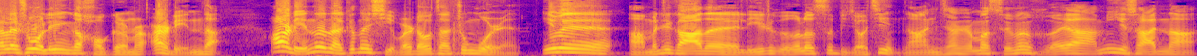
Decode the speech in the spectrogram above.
再来说，我另一个好哥们二林子，二林子呢跟他媳妇儿都咱中国人，因为俺们这嘎达离这个俄罗斯比较近啊。你像什么绥芬河呀、密山呐，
